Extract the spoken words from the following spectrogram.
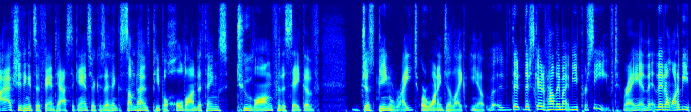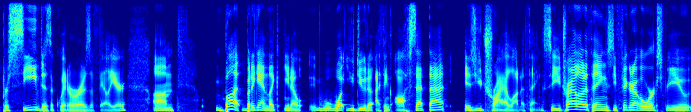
I actually think it's a fantastic answer because I think sometimes people hold on to things too long for the sake of just being right or wanting to like you know they're, they're scared of how they might be perceived right and they, they don't want to be perceived as a quitter or as a failure um, but but again like you know what you do to i think offset that is you try a lot of things. So you try a lot of things, you figure out what works for you,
